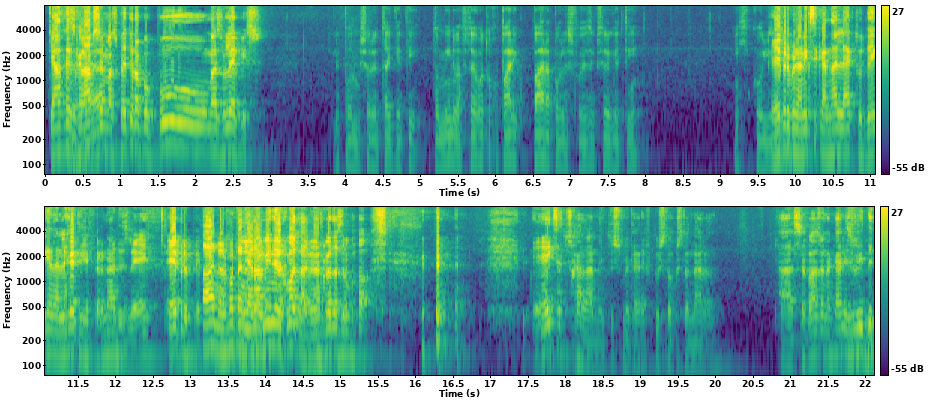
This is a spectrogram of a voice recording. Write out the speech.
Και αν θες, Ωραία. γράψε μας, Πέτρο, από πού μας βλέπεις. Λοιπόν, μισό λεπτάκι γιατί το μήνυμα αυτό εγώ το έχω πάρει πάρα πολλές φορές. Δεν ξέρω γιατί. Έχει κολλήσει. Έπρεπε να ανοίξει κανάλι Act Today για να λέγατε για Φερνάντες, λέει. Ε, Έπρεπε. Α, να ερχόταν για εδώ. να μην ερχόταν, να ερχόταν στο πάω. Έτσι θα τους χαλάμε τους μεταγραφικούς στόχους των άλλων. Θα σε βάζω να κάνεις βίντεο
